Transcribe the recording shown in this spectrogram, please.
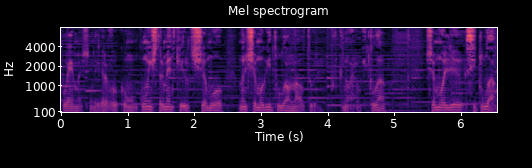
poemas, ainda gravou com, com um instrumento que ele chamou, não lhe chamou guitolão na altura, porque não era um guitolão, chamou-lhe citolão.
